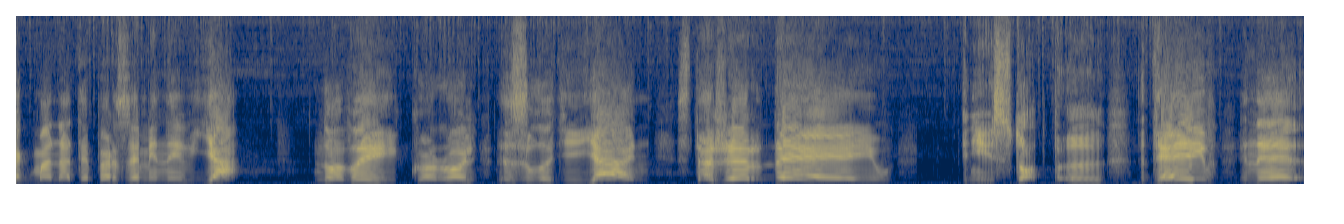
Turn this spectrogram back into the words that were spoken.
Егмана тепер замінив я. Новий король злодіянь, стажер Дейв. Ні, стоп. Е, Дейв не.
